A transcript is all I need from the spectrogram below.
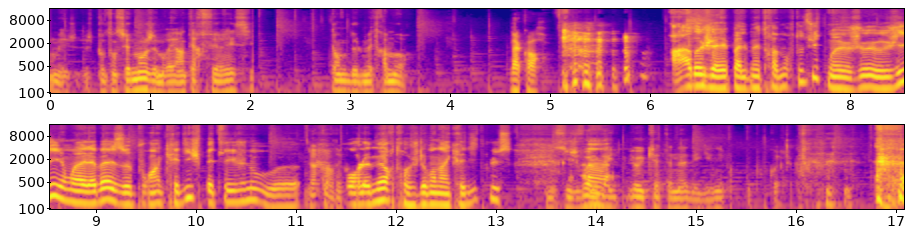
mais je- potentiellement j'aimerais interférer si tente de le mettre à mort. D'accord. Ah bah j'allais pas le mettre à mort tout de suite. Moi, je j'ai dit moi à la base pour un crédit je pète les genoux. Euh, D'accord, d'accord. pour le meurtre, je demande un crédit de plus. Mais si je vois Ah. le, le katana dégainé, par contre, pourquoi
